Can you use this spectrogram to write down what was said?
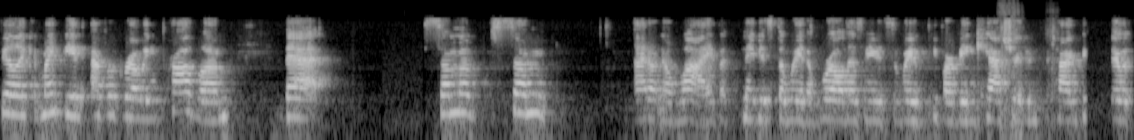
feel like it might be an ever growing problem that some of some I don't know why, but maybe it's the way the world is, maybe it's the way people are being captured in photography, the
